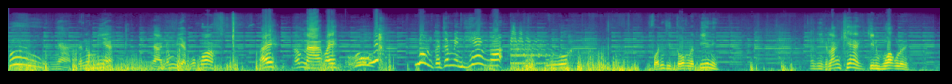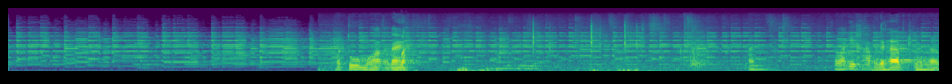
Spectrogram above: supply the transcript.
โอ้ยอยากแต่น้ำเมียอยากน้ำเบียกบ่พอไปน้ำหนาไปโอ้ย ลมก็จะเป็นแห้งเนาะโอ้ฝนสิตกแล้วพี่นี่อันนี้กำลังแค่กินหัวกูเลยประตูหมอก็ได้อันสวัสดีครับสวัสดีครับครับ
